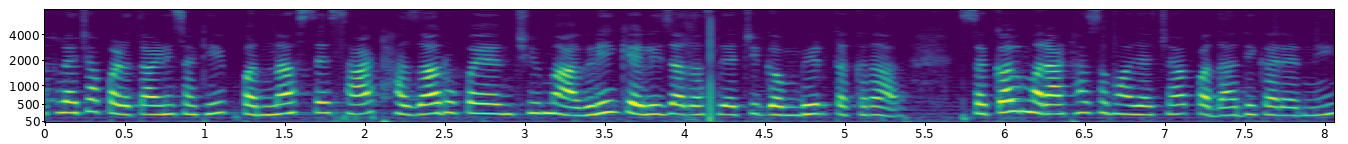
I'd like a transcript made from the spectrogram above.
दाखल्याच्या पडताळणीसाठी पन्नास ते साठ हजार रुपयांची मागणी केली जात असल्याची गंभीर तक्रार सकल मराठा समाजाच्या पदाधिकाऱ्यांनी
